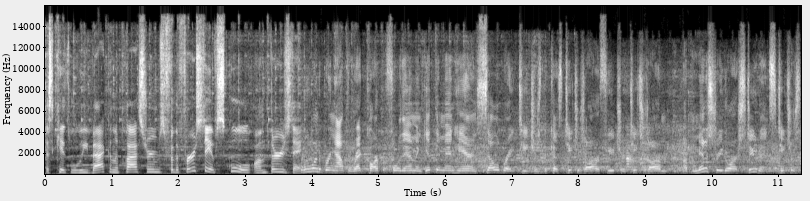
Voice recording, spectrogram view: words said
as kids will be back in the classrooms for the first day of school on Thursday. We want to bring out the red carpet for them and get them in here and celebrate teachers because teachers are our future. Teachers are a ministry to our students. Teachers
